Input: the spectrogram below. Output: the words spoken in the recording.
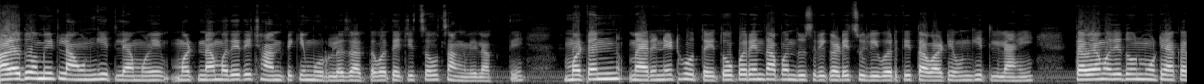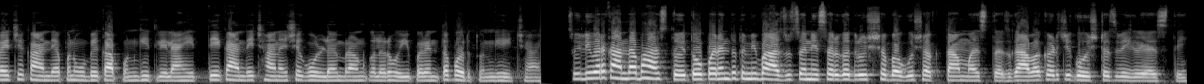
हळद व मीठ लावून घेतल्यामुळे मटणामध्ये ते छानपैकी मुरलं जातं व त्याची चव चांगली लागते. मटण मॅरिनेट होतंय तोपर्यंत आपण दुसरीकडे चुलीवरती तवा ठेवून घेतलेला आहे. तव्यामध्ये दोन मोठ्या आकाराचे कांदे आपण उभे कापून घेतलेले आहेत. ते कांदे छान असे गोल्डन ब्राऊन कलर होईपर्यंत परतून घ्यायचे आहे. चुलीवर कांदा भाजतोय तोपर्यंत तुम्ही बाजूचं निसर्ग दृश्य बघू शकता मस्तच. गावाकडची गोष्टच वेगळी असते.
